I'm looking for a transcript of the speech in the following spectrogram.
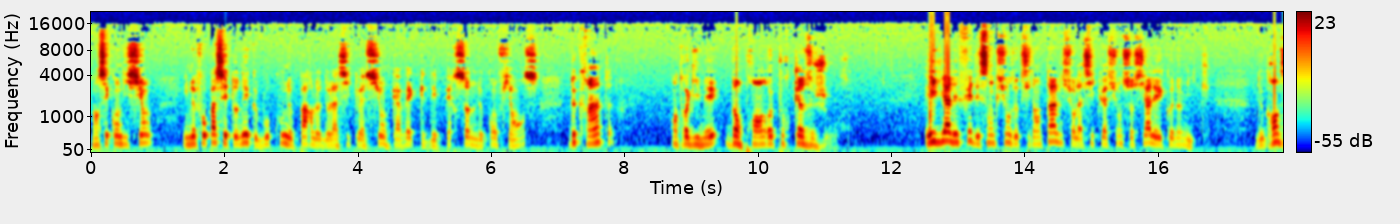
Dans ces conditions, il ne faut pas s'étonner que beaucoup ne parlent de la situation qu'avec des personnes de confiance, de crainte entre guillemets, d'en prendre pour quinze jours. Et il y a l'effet des sanctions occidentales sur la situation sociale et économique. De grandes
